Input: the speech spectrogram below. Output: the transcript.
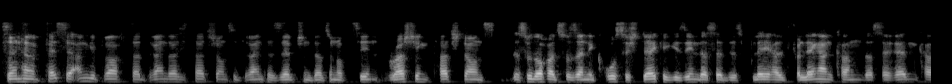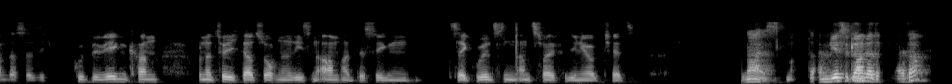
seiner Pässe angebracht, hat 33 Touchdowns und 3 Interceptions, dazu noch 10 Rushing Touchdowns. Das wird auch als so seine große Stärke gesehen, dass er das Play halt verlängern kann, dass er rennen kann, dass er sich gut bewegen kann und natürlich dazu auch einen riesen Arm hat. Deswegen Zach Wilson an zwei für die New York Jets. Nice. Dann gehst du gleich mit weiter.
